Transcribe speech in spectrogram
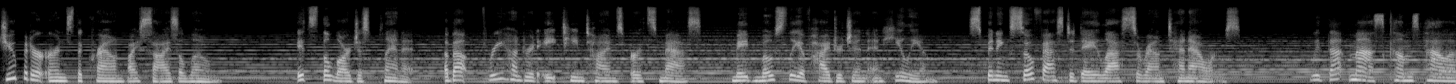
Jupiter earns the crown by size alone. It's the largest planet, about 318 times Earth's mass, made mostly of hydrogen and helium, spinning so fast a day lasts around 10 hours. With that mass comes power.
